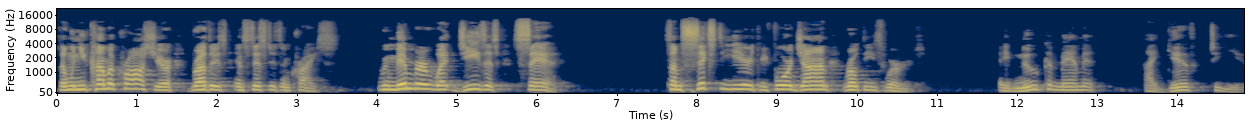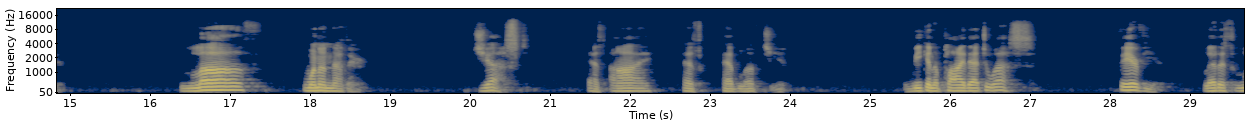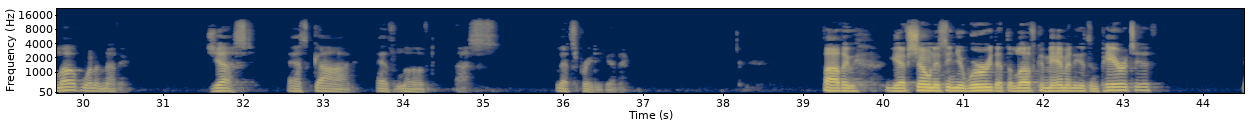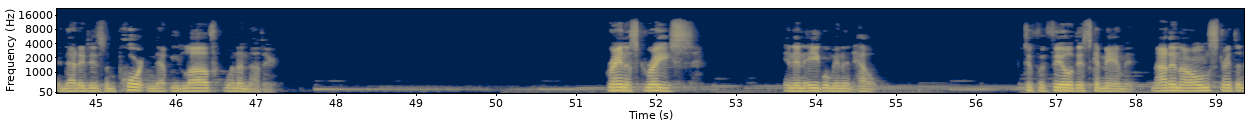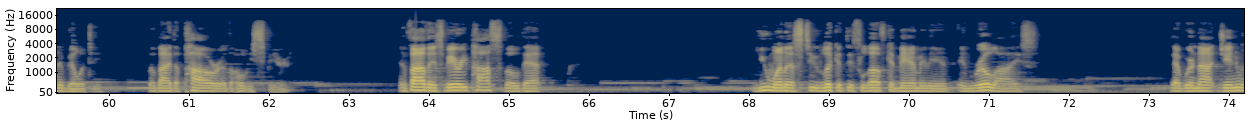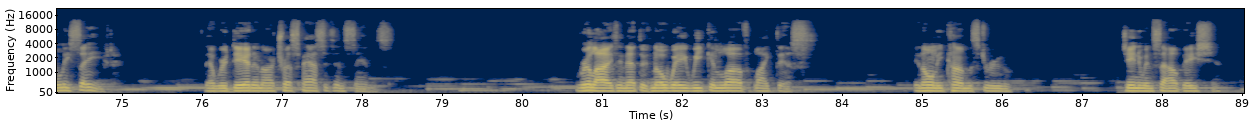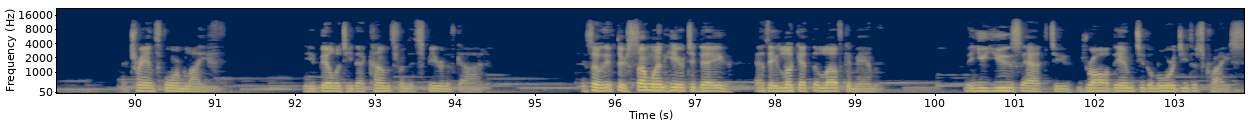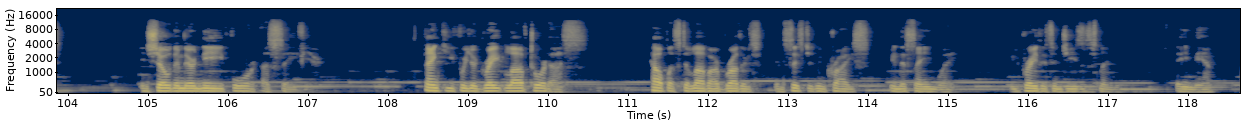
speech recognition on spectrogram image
So when you come across your brothers and sisters in Christ, Remember what Jesus said some 60 years before John wrote these words. A new commandment I give to you. Love one another just as I have, have loved you. We can apply that to us. Fairview, let us love one another just as God has loved us. Let's pray together. Father, you have shown us in your word that the love commandment is imperative and that it is important that we love one another. Grant us grace and enablement and help to fulfill this commandment, not in our own strength and ability, but by the power of the Holy Spirit. And Father, it's very possible that you want us to look at this love commandment and, and realize that we're not genuinely saved, that we're dead in our trespasses and sins. Realizing that there's no way we can love like this. It only comes through genuine salvation, a transformed life, the ability that comes from the Spirit of God. And so, if there's someone here today as they look at the love commandment. May you use that to draw them to the Lord Jesus Christ and show them their need for a Savior. Thank you for your great love toward us. Help us to love our brothers and sisters in Christ in the same way. We pray this in Jesus' name. Amen.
